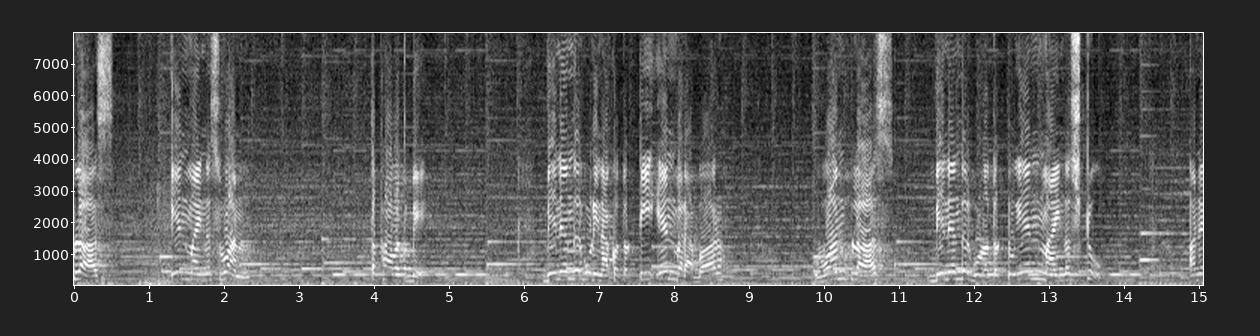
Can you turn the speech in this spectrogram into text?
plus N minus one તફાવત બે. બેને અંદર ગુણી નાખો તો ટી એન બરાબર વન પ્લસ બેને અંદર ગુણો તો ટુ એન માઇનસ ટુ. અને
